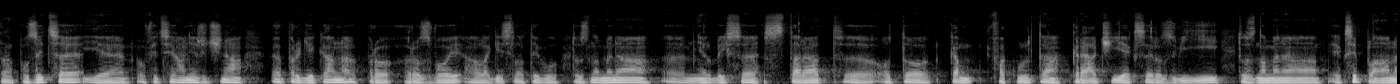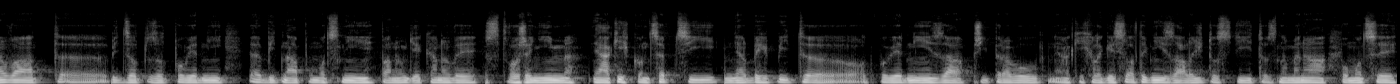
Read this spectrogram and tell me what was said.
Ta pozice je oficiálně řečena eh, pro děkan pro rozvoj a legislativu. To znamená, eh, měl bych se starat eh, o to, kam fakulta kráčí, jak se rozvíjí. To znamená, jak si plánovat, být zodpovědný, být nápomocný panu děkanovi s tvořením nějakých koncepcí. Měl bych být odpovědný za přípravu nějakých legislativních záležitostí, to znamená pomoci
